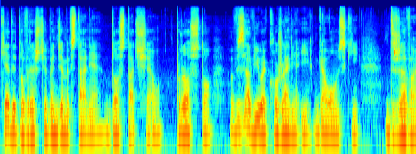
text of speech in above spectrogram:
kiedy to wreszcie będziemy w stanie dostać się prosto w zawiłe korzenie i gałązki drzewa,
